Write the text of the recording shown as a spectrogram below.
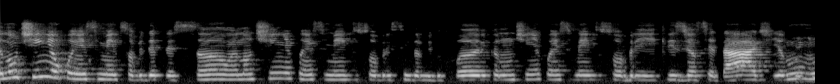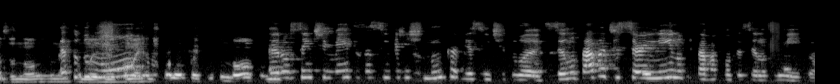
eu não tinha o conhecimento sobre depressão, eu não tinha conhecimento sobre síndrome do pânico, eu não tinha conhecimento sobre crise de ansiedade. Eu não, foi tudo novo, né? É tudo como novo. como a gente falou, foi tudo novo. Né? Eram sentimentos assim que a gente nunca havia sentido antes. Eu não estava discernindo o que estava acontecendo comigo.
